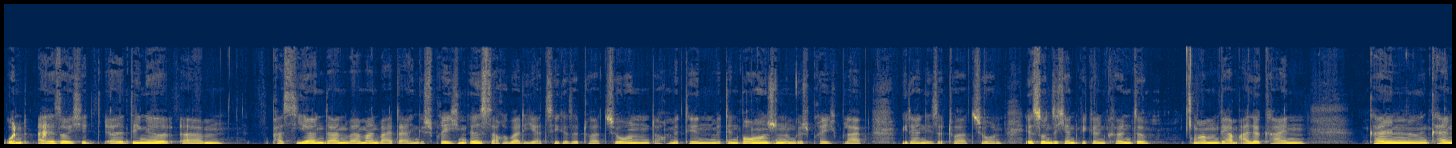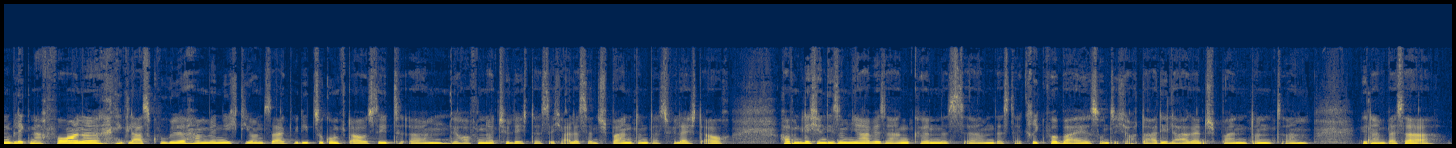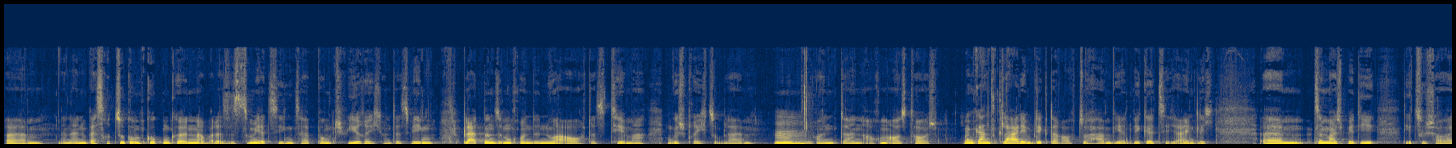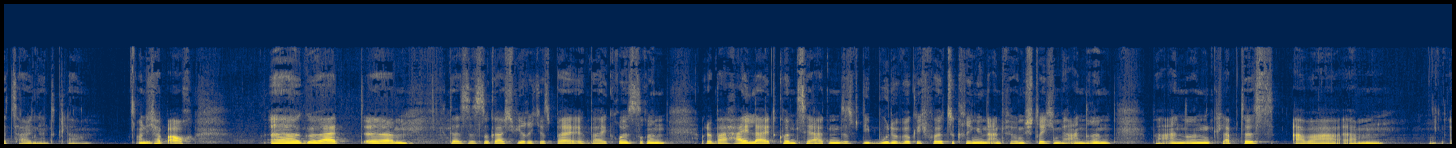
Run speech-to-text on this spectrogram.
Und all solche äh, Dinge ähm, passieren dann, weil man weiter in Gesprächen ist, auch über die jetzige Situation und auch mit den, mit den Branchen im Gespräch bleibt, wie dann die Situation ist und sich entwickeln könnte. Ähm, wir haben alle keinen keinen keinen Blick nach vorne. Die Glaskugel haben wir nicht, die uns sagt, wie die Zukunft aussieht. Ähm, wir hoffen natürlich, dass sich alles entspannt und dass vielleicht auch hoffentlich in diesem Jahr wir sagen können, dass, ähm, dass der Krieg vorbei ist und sich auch da die Lage entspannt und ähm, wir dann besser ähm, in eine bessere Zukunft gucken können. Aber das ist zum jetzigen Zeitpunkt schwierig und deswegen bleibt uns im Grunde nur auch das Thema im Gespräch zu bleiben mhm. und dann auch im Austausch. Und ganz klar den Blick darauf zu haben, wie entwickelt sich eigentlich ähm, zum Beispiel die, die Zuschauerzahlen ganz klar. Und ich habe auch äh, gehört, ähm, dass es sogar schwierig ist bei, bei größeren oder bei Highlight-Konzerten, die Bude wirklich voll zu kriegen, in Anführungsstrichen. Bei anderen, bei anderen klappt es. Aber ähm,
